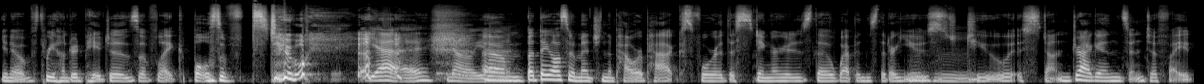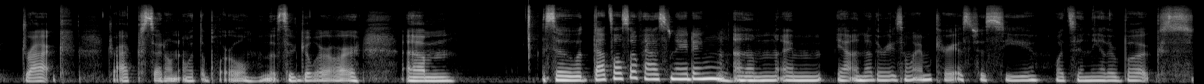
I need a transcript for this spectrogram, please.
you know, 300 pages of like bowls of stew. yeah. No, yeah. Um, but they also mention the power packs for the stingers, the weapons that are used to stun dragons and to fight drakk. Drakks, I don't know what the plural and the singular are. Um, so that's also fascinating. Um, I'm yeah, another reason why I'm curious to see what's in the other books,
